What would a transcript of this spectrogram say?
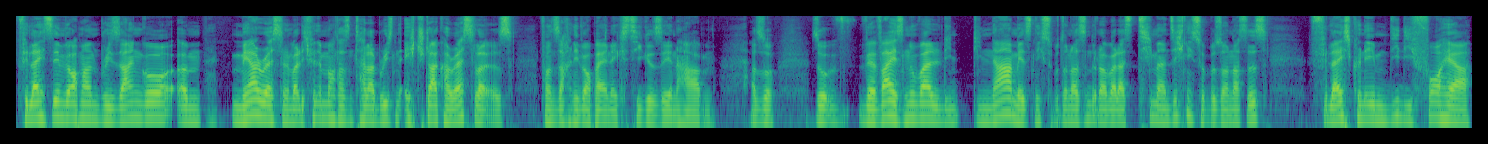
vielleicht sehen wir auch mal einen Brisango ähm, mehr wresteln, weil ich finde immer noch, dass ein Tyler Breeze ein echt starker Wrestler ist. Von Sachen, die wir auch bei NXT gesehen haben. Also, so, wer weiß, nur weil die, die Namen jetzt nicht so besonders sind oder weil das Team an sich nicht so besonders ist, vielleicht können eben die, die vorher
